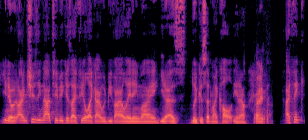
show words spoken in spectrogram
you know, I'm choosing not to because I feel like I would be violating my, you know, as Lucas said, my cult, you know. Right. I think,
